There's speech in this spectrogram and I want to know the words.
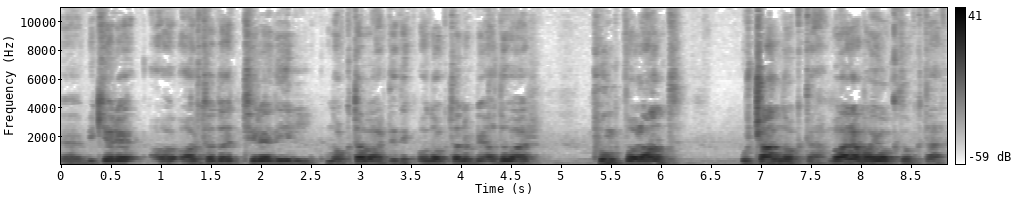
Ee, bir kere ortada tire değil nokta var dedik. O noktanın bir adı var. Punkt volant uçan nokta. Var ama yok nokta.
